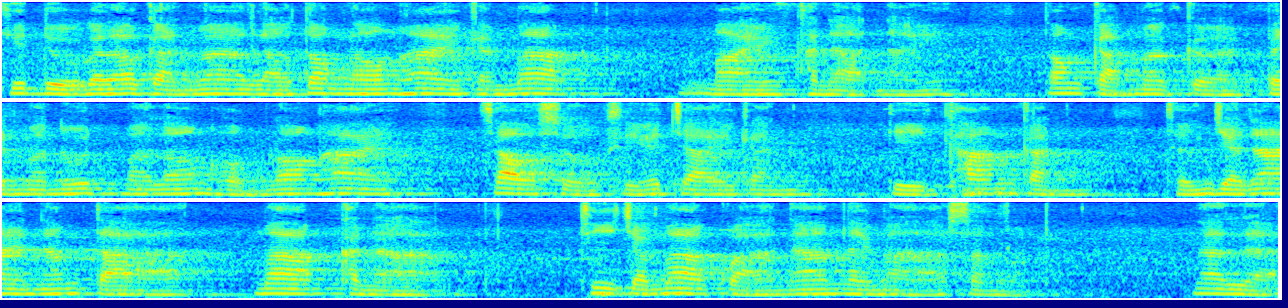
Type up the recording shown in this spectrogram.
คิดดูก็แล้วกันว่าเราต้องร้องไห้กันมากมายขนาดไหน ต้องกลับมาเกิดเป็นมนุษย์มาร้องห่มร้องไห้ เศร้าโศกเสียใจกันกี่ครั้งกัน ถึงจะได้น้ำตามากขนาด ที่จะมากกว่าน้ำในมหาสมุทรนั่นแหละ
